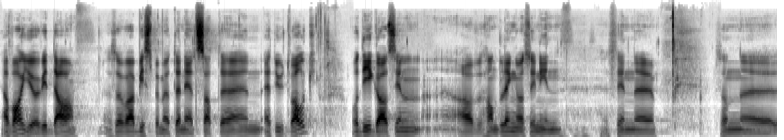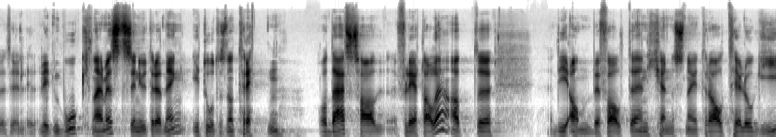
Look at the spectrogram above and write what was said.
ja, hva gjør vi da så var Bispemøtet nedsatte en, et utvalg. Og de ga sin avhandling og sin, inn, sin uh, sånn, uh, liten bok, nærmest, sin utredning, i 2013. Og der sa flertallet at De anbefalte en kjønnsnøytral teologi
